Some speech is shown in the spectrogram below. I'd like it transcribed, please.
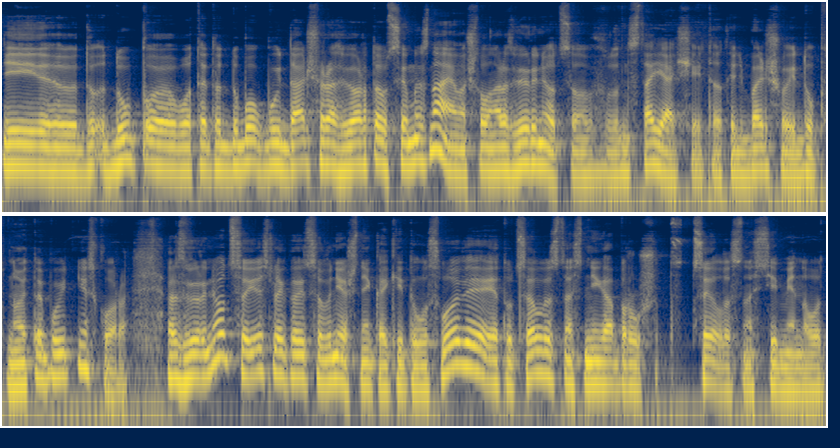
И дуб, вот этот дубок будет дальше развертываться, и мы знаем, что он развернется в настоящий, сказать, большой дуб, но это будет не скоро. Развернется, если, говорится, внешние какие-то условия эту целостность не обрушат. Целостность именно. Вот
